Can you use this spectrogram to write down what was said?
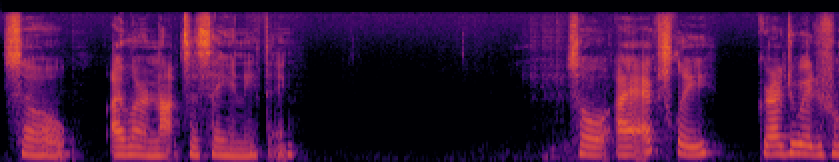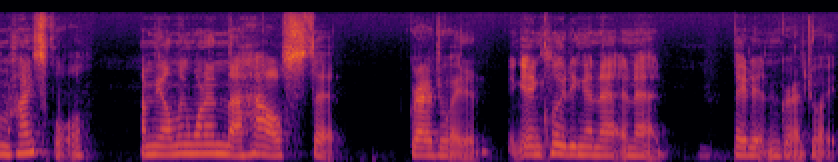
So I learned not to say anything. So I actually graduated from high school. I'm the only one in the house that graduated, including Annette and Ed. They didn't graduate.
